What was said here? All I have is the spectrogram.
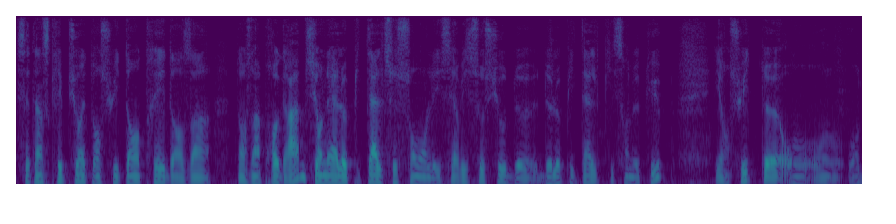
Cette inscription est ensuite entrée dans un, dans un programme. Si on est à l'hôpital, ce sont les services sociaux de, l'hôpital qui s'en occupent. Et ensuite, euh, on,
